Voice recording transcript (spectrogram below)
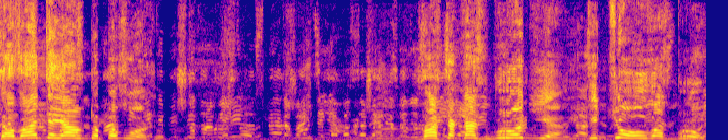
Давайте я вам допоможу. Давайте я вас заведу. У вас якась бронь є? Від чого у вас бронь?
